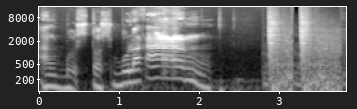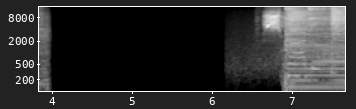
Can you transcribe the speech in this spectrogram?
ang Bustos, Bulacan. Spin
